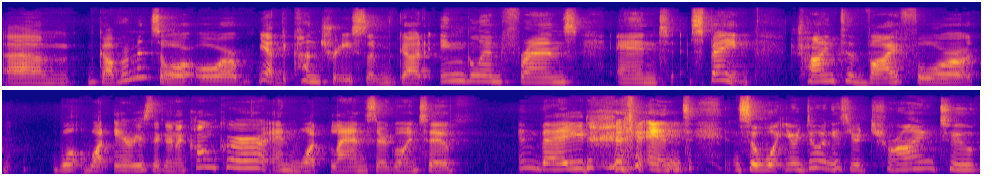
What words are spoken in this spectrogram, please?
um, governments or or yeah the countries. So we've got England, France, and Spain trying to vie for what what areas they're going to conquer and what lands they're going to invade. And so what you're doing is you're trying to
